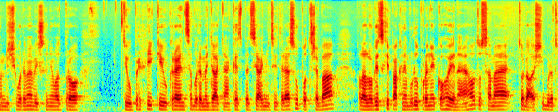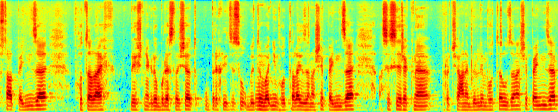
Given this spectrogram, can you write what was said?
když budeme vyčlenovat pro ty uprchlíky, Ukrajince, budeme dělat nějaké speciální věci, které jsou potřeba, ale logicky pak nebudu pro někoho jiného. To samé, to další, bude to stát peníze v hotelech, když někdo bude slyšet, uprchlíci jsou ubytovaní v hotelech za naše peníze, asi si řekne, proč já nebydlím v hotelu za naše peníze.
